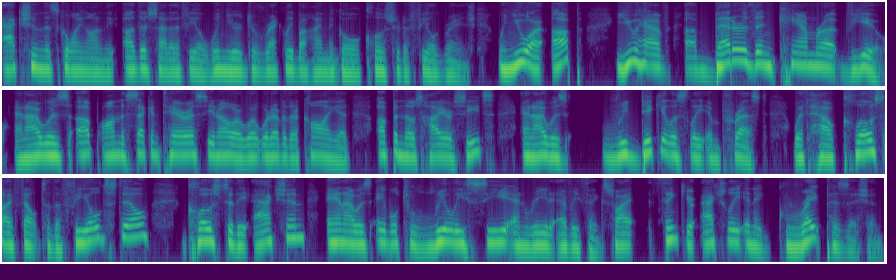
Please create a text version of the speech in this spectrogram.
action that's going on, on the other side of the field when you're directly behind the goal, closer to field range. When you are up, you have a better than camera view. And I was up on the second terrace, you know, or whatever they're calling it, up in those higher seats, and I was ridiculously impressed with how close I felt to the field still, close to the action, and I was able to really see and read everything. So I think you're actually in a great position.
